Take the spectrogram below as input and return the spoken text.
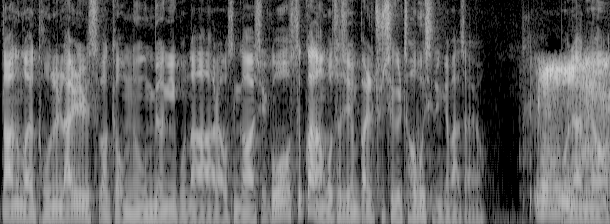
나는 그냥 돈을 날릴 수밖에 없는 운명이구나라고 생각하시고 습관 안 고쳐지면 빨리 주식을 접으시는 게 맞아요. 예, 예. 뭐냐면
